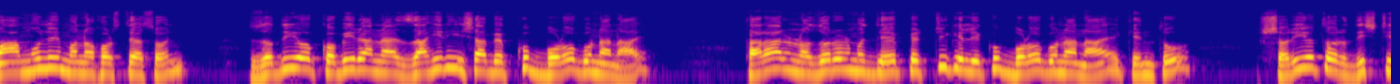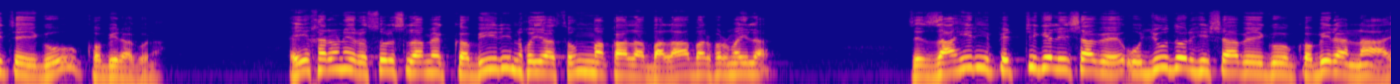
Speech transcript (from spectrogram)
মামুলি মনে করতে যদিও কবিরা না জাহিরি হিসাবে খুব বড় গুণা নাই, তারার নজরের মধ্যে প্র্যাকটিক্যালি খুব বড় গুণা নাই, কিন্তু শরীয়তর দৃষ্টিতে এগু কবিরা গুণা এই কারণে রসুল ইসলামে কবিরিন হইয়া সুম্মা কালা বালা আবার ফরমাইলা, যে জাহিরি প্র্যাকটিক্যাল হিসাবে, উজুদর হিসাবে গো কবিরা নাই,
